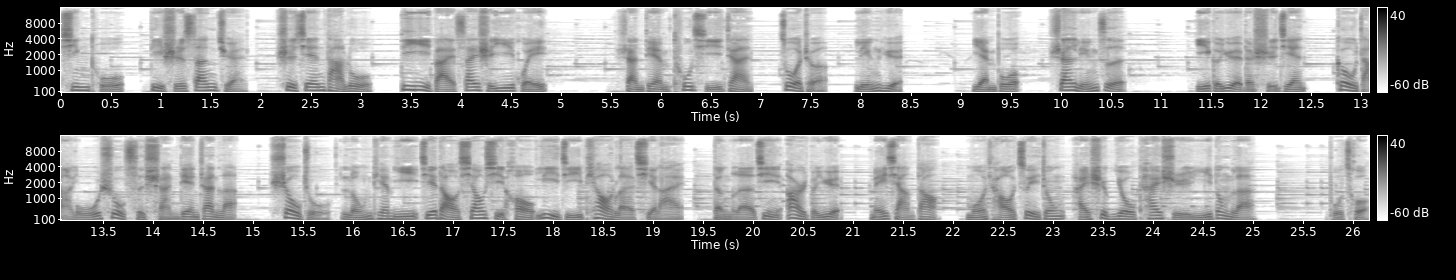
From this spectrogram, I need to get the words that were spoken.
星图第十三卷，世仙大陆第一百三十一回，闪电突袭战。作者：凌月，演播：山灵子。一个月的时间，够打无数次闪电战了。兽主龙天一接到消息后，立即跳了起来。等了近二个月，没想到魔潮最终还是又开始移动了。不错，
